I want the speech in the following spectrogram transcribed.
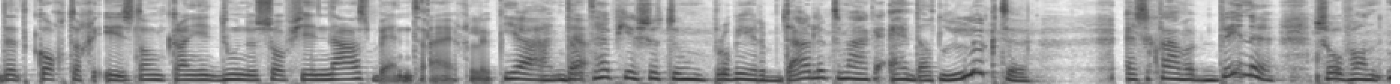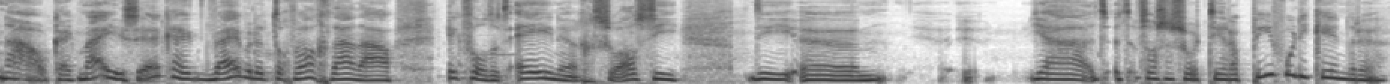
dat korter is, dan kan je doen alsof je naast bent eigenlijk. Ja, dat ja. heb je ze toen proberen duidelijk te maken. En dat lukte. En ze kwamen binnen zo van, nou, kijk mij eens, hè. Kijk, wij hebben het toch wel gedaan. Nou, ik vond het enig. Zoals die, die uh, ja, het, was een soort therapie voor die kinderen.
